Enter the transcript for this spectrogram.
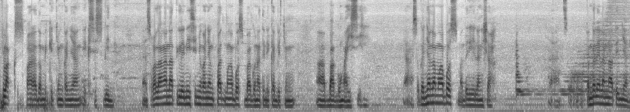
flux para dumikit yung kanyang excess lead. So, kailangan natin linisin yung kanyang pad mga boss bago natin ikabit yung ah, bagong IC. Yan. So, ganyan lang mga boss. Madali lang siya. Yan. So, tanggalin lang natin yan.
